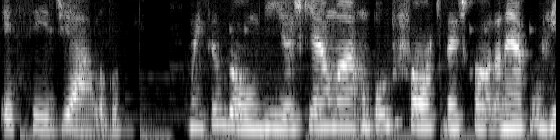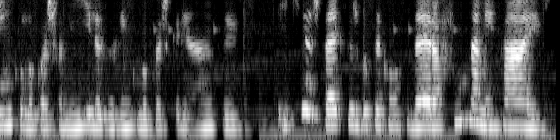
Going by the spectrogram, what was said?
esse diálogo. Muito bom, Bia. Acho que é uma, um ponto forte da escola, né? O vínculo com as famílias, o vínculo com as crianças. E que aspectos você considera fundamentais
